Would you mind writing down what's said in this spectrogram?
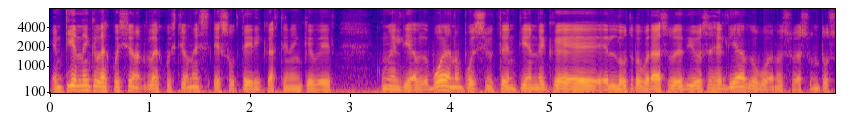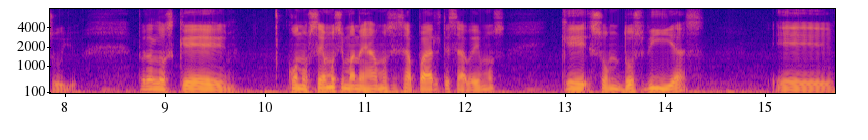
Entienden que las, cuestiones, esotéricas tienen que ver con el diablo. Bueno, pues si usted entiende que el otro brazo de Dios es el diablo, bueno, es un asunto suyo. Pero los que conocemos y manejamos esa parte sabemos que son dos vías. Eh,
